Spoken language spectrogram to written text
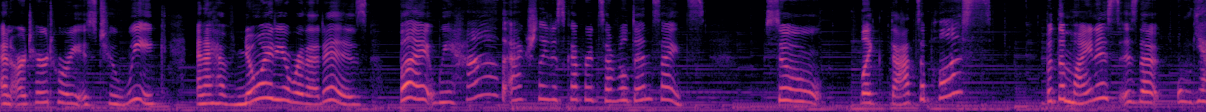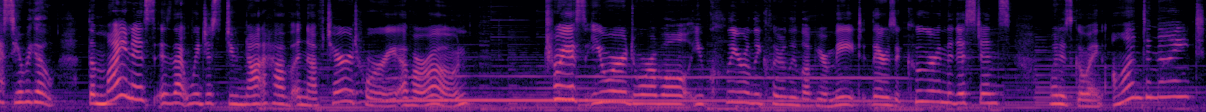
and our territory is too weak and I have no idea where that is, but we have actually discovered several den sites. So like that's a plus, but the minus is that, oh yes, here we go. The minus is that we just do not have enough territory of our own. Troyus, you are adorable. You clearly, clearly love your mate. There's a cougar in the distance. What is going on tonight?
